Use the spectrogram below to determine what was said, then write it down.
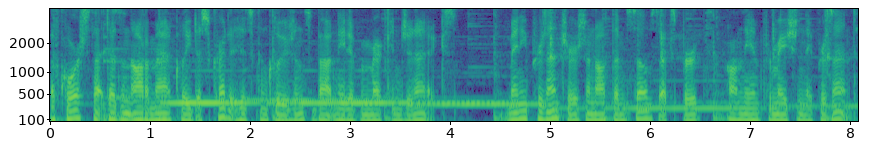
Of course, that doesn't automatically discredit his conclusions about Native American genetics. Many presenters are not themselves experts on the information they present.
